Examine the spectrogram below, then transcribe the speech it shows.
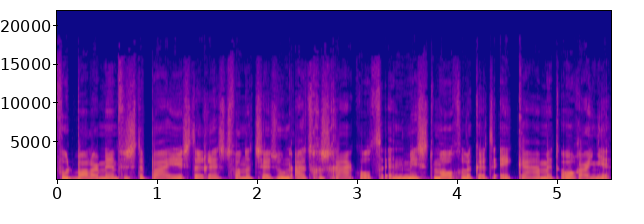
Voetballer Memphis Depay is de rest van het seizoen uitgeschakeld... en mist mogelijk het EK met Oranje.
